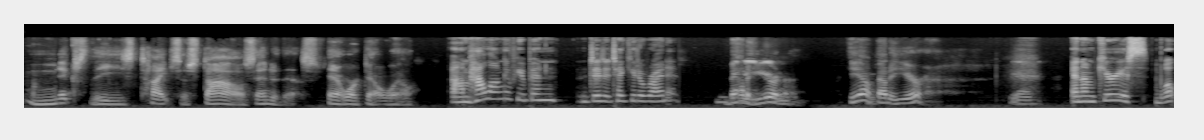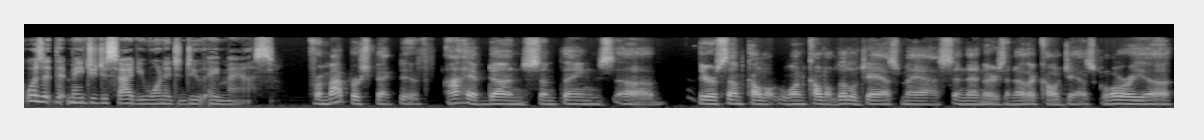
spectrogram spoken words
mix these types of styles into this, and it worked out well. Um, how long have you been? Did it take you to write it? About a year. Yeah, about a year. Yeah. And I'm curious, what was it that made you decide you wanted to do a mass? From my perspective, I have done some things. Uh, there's some called one called a little jazz mass, and then there's another called Jazz Gloria,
